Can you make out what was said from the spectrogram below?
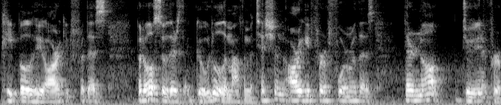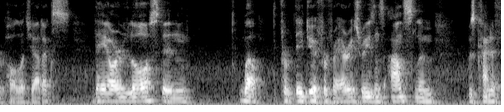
people who argued for this. But also, there's Gödel, a mathematician, argued for a form of this they're not doing it for apologetics. They are lost in, well, for, they do it for various reasons. Anselm was kind of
